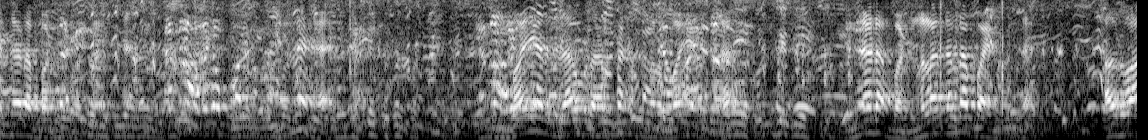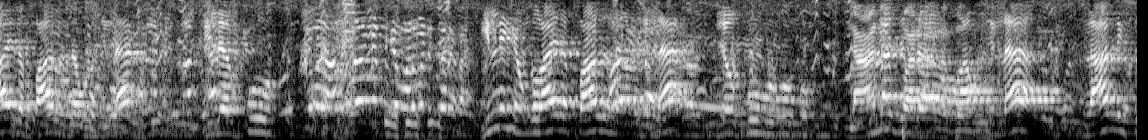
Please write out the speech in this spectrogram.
என்னடா பண்றது? பயம் இருக்குதா ஒரு அரசாங்கத்துக்கு பயம் இருக்குதா என்னடா பண்ண நல்லா தான்டா பயன்படுத்த அவர் வாயில பால் சவுண்ட் இல்ல இல்ல பூ? இல்லைங்க உங்க வாயில பால் இல்ல இல்ல பூ. அவனுக்கு இல்ல லார்லிக்ஸ்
